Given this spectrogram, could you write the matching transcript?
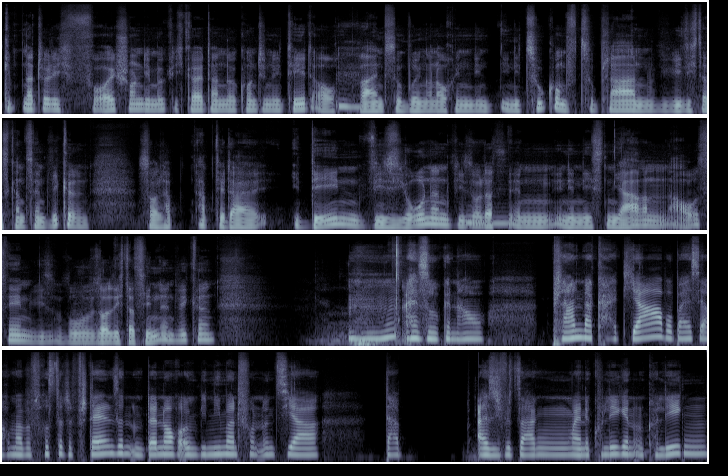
gibt natürlich für euch schon die Möglichkeit, dann eine Kontinuität auch mhm. reinzubringen und auch in die, in die Zukunft zu planen, wie, wie, sich das Ganze entwickeln soll. Habt, habt ihr da Ideen, Visionen? Wie soll mhm. das in, in den nächsten Jahren aussehen? Wie, wo soll sich das hin entwickeln? Mhm, also genau. Planbarkeit ja, wobei es ja auch immer befristete Stellen sind und dennoch irgendwie niemand von uns ja da, also ich würde sagen, meine Kolleginnen und Kollegen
